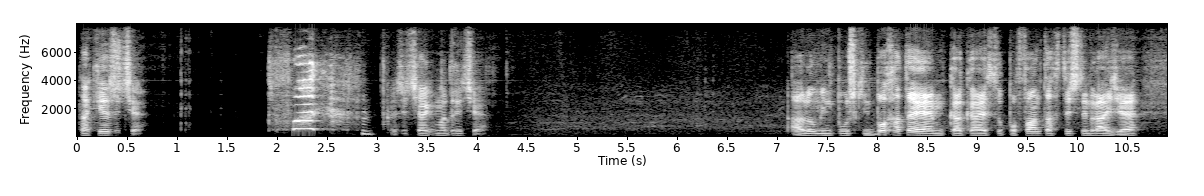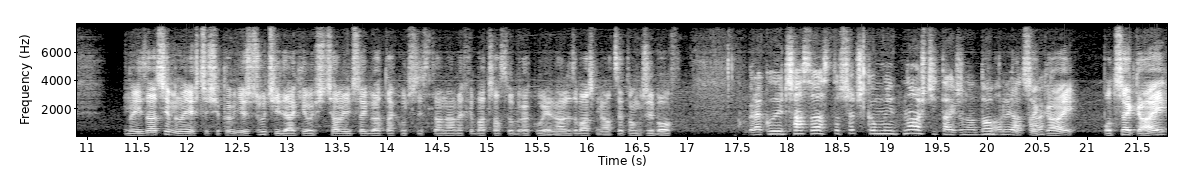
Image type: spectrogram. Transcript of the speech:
takie życie. Fuck! Życie jak w Madrycie. Alumin Puszkin, bohaterem KKS-u po fantastycznym rajdzie. No i zobaczymy, no jeszcze się pewnie rzuci do jakiegoś challengego ataku 300, no ale chyba czasu brakuje. No ale zobaczmy, Aceton Grzybow. Brakuje czasu, a troszeczkę umiejętności także na dobry no, atak. poczekaj, poczekaj.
